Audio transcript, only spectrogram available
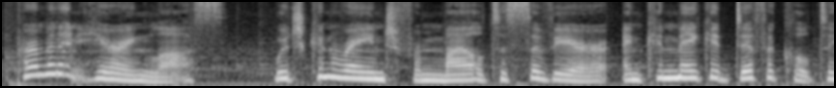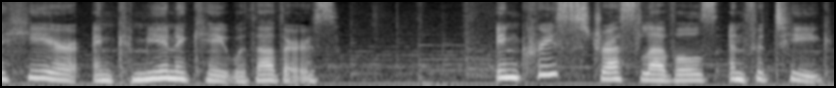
Permanent hearing loss, which can range from mild to severe and can make it difficult to hear and communicate with others. Increased stress levels and fatigue,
